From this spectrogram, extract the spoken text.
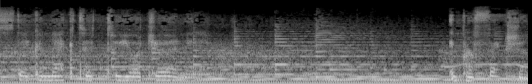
Stay connected to your journey. Imperfection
